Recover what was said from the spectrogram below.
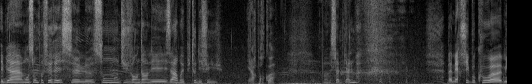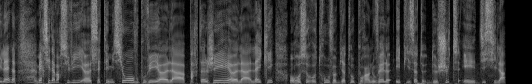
Eh bien, mon son préféré, c'est le son du vent dans les arbres et plutôt des feuillus. Et alors pourquoi? Ça me calme. Bah, merci beaucoup euh, Mylène. Merci d'avoir suivi euh, cette émission. Vous pouvez euh, la partager, la liker. On se retrouve bientôt pour un nouvel épisode de Chute et d'ici là,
